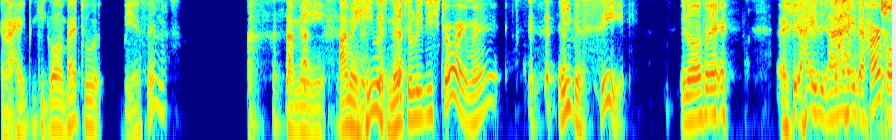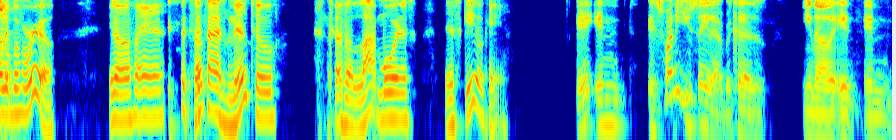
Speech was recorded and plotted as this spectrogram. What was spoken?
and i hate to keep going back to it Ben Simmons i mean i mean he was mentally destroyed man. And you can see it. You know what i'm saying? I hate to, I hate to harp on it but for real. You know what i'm saying? Sometimes mental does a lot more than, than skill can. And, and it's funny you say that because you know it and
